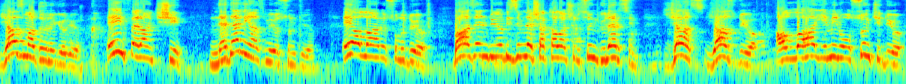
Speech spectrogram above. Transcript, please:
Yazmadığını görüyor. Ey falan kişi neden yazmıyorsun diyor. Ey Allah Resulü diyor. Bazen diyor bizimle şakalaşırsın gülersin. Yaz yaz diyor. Allah'a yemin olsun ki diyor.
